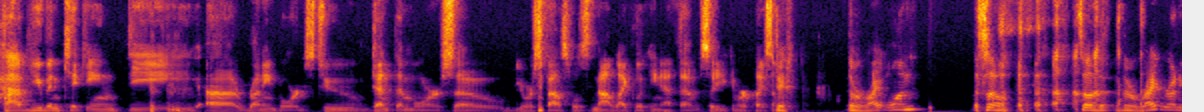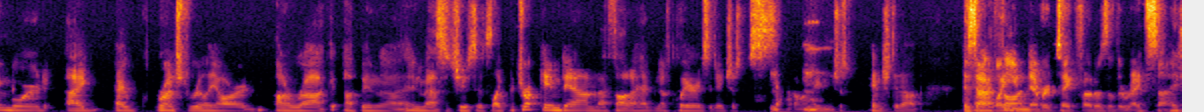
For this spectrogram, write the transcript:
Have you been kicking the uh, running boards to dent them more so your spouse was not like looking at them so you can replace them? the right one. So so the, the right running board, I I crunched really hard on a rock up in uh, in Massachusetts. Like the truck came down, and I thought I had enough clearance, and it just sat on it and just pinched it up. Is And that I why you never take photos of the right side?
